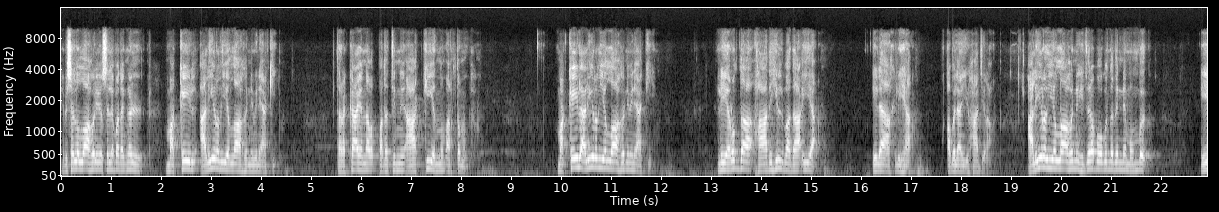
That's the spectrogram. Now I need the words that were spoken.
നബി സല്ലല്ലാഹു അലൈഹി വസ്ലമ തങ്ങൾ മക്കയിൽ അലി റതി അള്ളാഹുനുവിനെ ആക്കി. തറക്ക എന്ന പദത്തിന് ആക്കി എന്നും അർത്ഥമുണ്ട്. മക്കയിൽ അലി റതി അള്ളാഹുനുവിനെ ആക്കി. ലിയറുദ്ദ ഹാദിഹിൽ വദായിയ ഇല അഹ്ലിഹ കബല യുഹാജിറ. അലി റതി അള്ളാഹുവിന് ഹിജറ പോകുന്നതിന് മുമ്പ് ഈ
